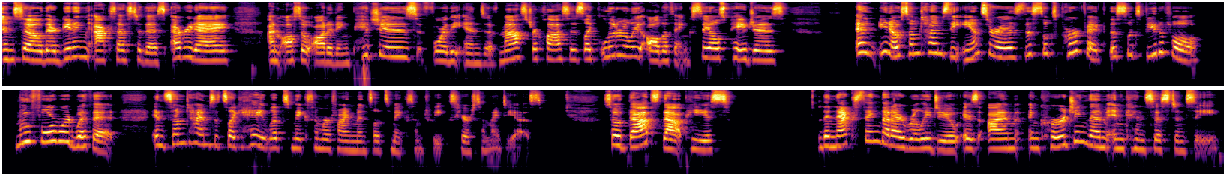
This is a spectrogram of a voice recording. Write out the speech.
And so they're getting access to this every day. I'm also auditing pitches for the ends of master classes, like literally all the things, sales pages. And, you know, sometimes the answer is this looks perfect. This looks beautiful. Move forward with it. And sometimes it's like, hey, let's make some refinements. Let's make some tweaks. Here's some ideas. So that's that piece. The next thing that I really do is I'm encouraging them in consistency.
